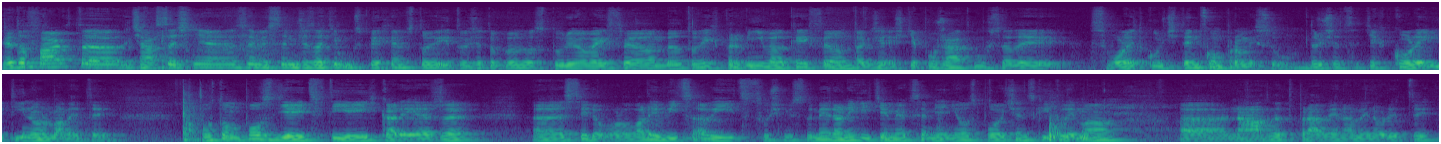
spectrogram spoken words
Je to fakt, eh, částečně si myslím, že za tím úspěchem stojí i to, že to byl studiový film, byl to jejich první velký film, takže ještě pořád museli svolit k určitým kompromisům, držet se těch kolejí, té normality potom později v té jejich kariéře eh, si dovolovali víc a víc, což myslím je daný i tím, jak se měnilo společenský klima, eh, náhled právě na minority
